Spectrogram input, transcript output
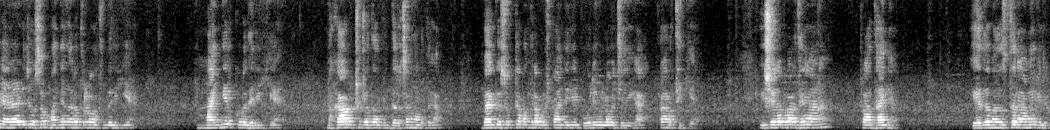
വ്യാഴാഴ്ച ദിവസം മഞ്ഞ നിറത്തിലുള്ള വസ്ത്രം ധരിക്കുക മഞ്ഞൾ കുറ ധരിക്കുക മഹാവിഷ്ണുക്ഷേത്രത്തിൽ ദർശനം നടത്തുക ഭാഗ്യസൂക്തമന്ത്ര പുഷ്പാഞ്ജലി പോലെയുള്ളവ ചെയ്യുക പ്രാർത്ഥിക്കുക. ഈശ്വര പ്രാർത്ഥനയാണ് പ്രാധാന്യം. ഏത് മതസ്ഥനാണെങ്കിലും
